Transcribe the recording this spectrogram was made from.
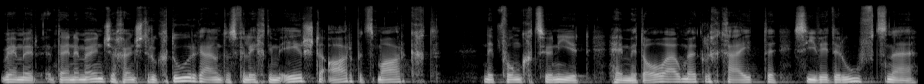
wenn wir diesen Menschen Struktur geben und das vielleicht im ersten Arbeitsmarkt nicht funktioniert, haben wir da auch Möglichkeiten, sie wieder aufzunehmen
